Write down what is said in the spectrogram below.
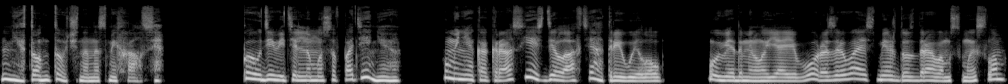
Нет, он точно насмехался. По удивительному совпадению, у меня как раз есть дела в театре Уиллоу. Уведомила я его, разрываясь между здравым смыслом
